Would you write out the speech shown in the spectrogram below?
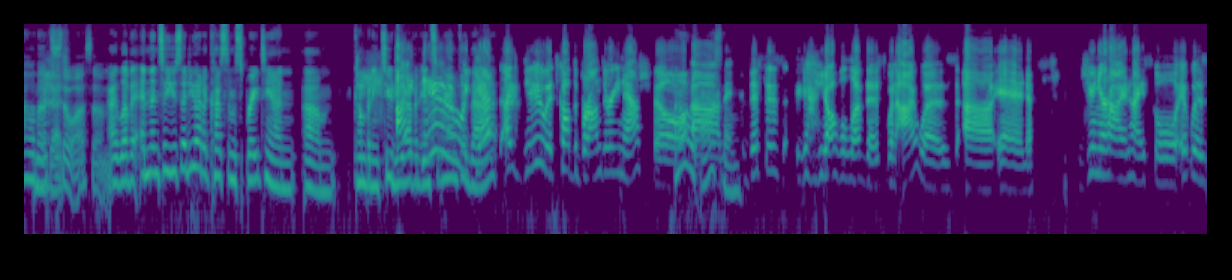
Oh, Oh that's gosh. so awesome. I love it. And then, so you said you had a custom spray tan um, company too. Do you have an Instagram for do. that? Yes, I do. It's called the Bronzery Nashville. Oh, um, awesome. This is yeah, y'all will love this. When I was uh, in junior high and high school, it was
